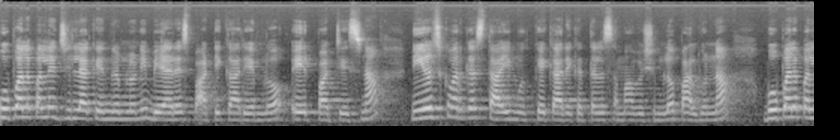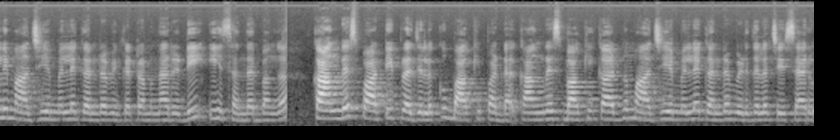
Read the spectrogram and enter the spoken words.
భూపాలపల్లి జిల్లా కేంద్రంలోని బీఆర్ఎస్ పార్టీ కార్యంలో ఏర్పాటు చేసిన నియోజకవర్గ స్థాయి ముఖ్య కార్యకర్తల సమావేశంలో పాల్గొన్న భూపాలపల్లి మాజీ ఎమ్మెల్యే గండ్ర వెంకటరమణారెడ్డి ఈ సందర్భంగా కాంగ్రెస్ పార్టీ ప్రజలకు బాకీ పడ్డ. కాంగ్రెస్ బాకీ కార్డును మాజీ ఎమ్మెల్యే గండ్ర విడుదల చేశారు.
